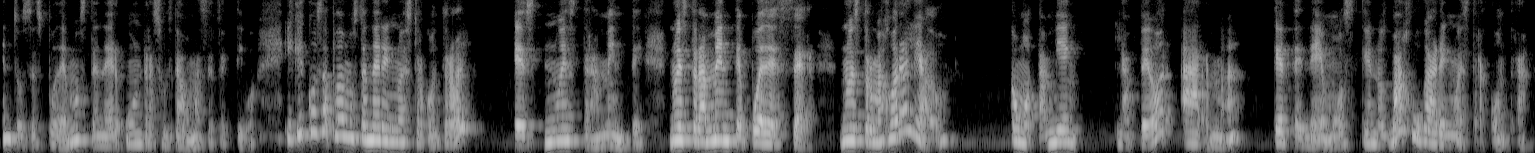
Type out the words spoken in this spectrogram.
entonces podemos tener un resultado más efectivo. ¿Y qué cosa podemos tener en nuestro control? Es nuestra mente. Nuestra mente puede ser nuestro mejor aliado, como también la peor arma que tenemos que nos va a jugar en nuestra contra.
